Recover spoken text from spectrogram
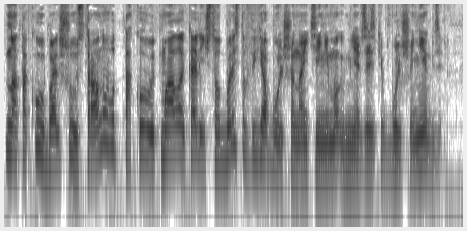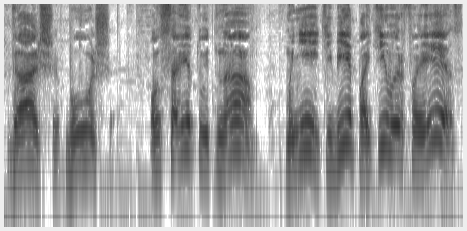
на такую большую страну вот такое вот малое количество футболистов я больше найти не могу, мне взять больше негде. Дальше, больше. Он советует нам, мне и тебе, пойти в РФС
